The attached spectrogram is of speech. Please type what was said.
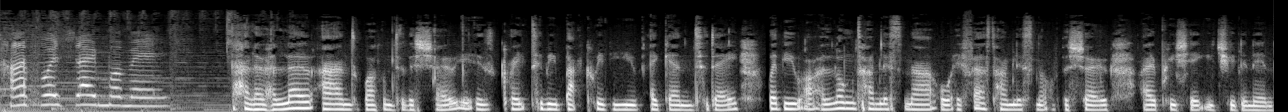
Time for say, mommy. Hello, hello, and welcome to the show. It is great to be back with you again today. Whether you are a long time listener or a first time listener of the show, I appreciate you tuning in.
